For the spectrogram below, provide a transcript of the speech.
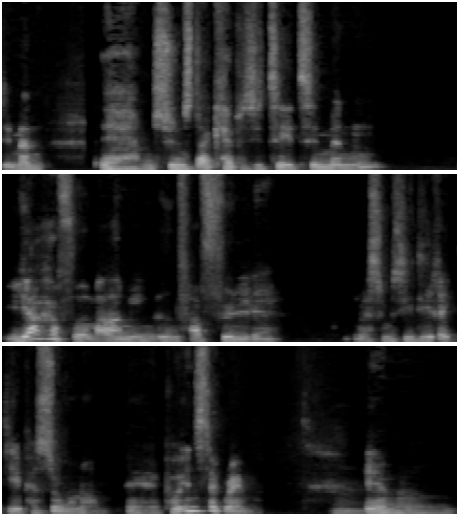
det, man øh, synes, der er kapacitet til. Men jeg har fået meget af min viden fra at følge hvad skal man sige, de rigtige personer øh, på Instagram. Mm. Øhm,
